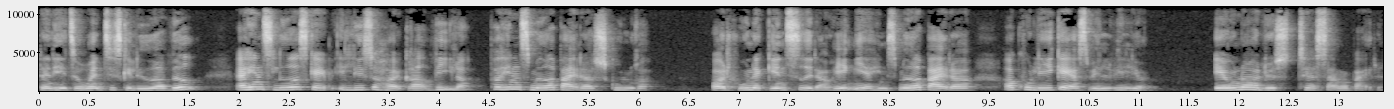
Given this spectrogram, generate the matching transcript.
Den heteroentiske leder ved, at hendes lederskab i lige så høj grad hviler på hendes medarbejderes skuldre, og at hun er gensidigt afhængig af hendes medarbejdere og kollegaers velvilje, evner og lyst til at samarbejde.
